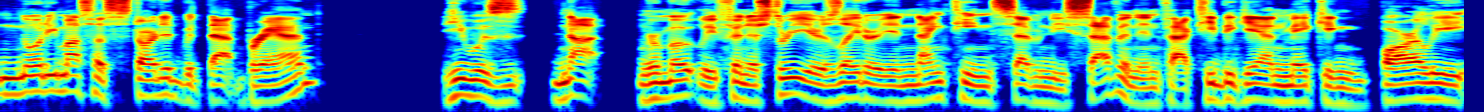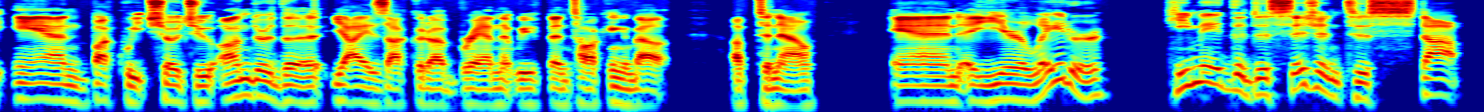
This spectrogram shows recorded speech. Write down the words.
Norimasa started with that brand, he was not remotely finished three years later in 1977. In fact, he began making barley and buckwheat shochu under the Yaezakura brand that we've been talking about up to now. And a year later, he made the decision to stop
